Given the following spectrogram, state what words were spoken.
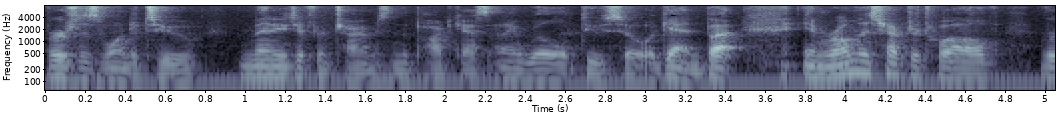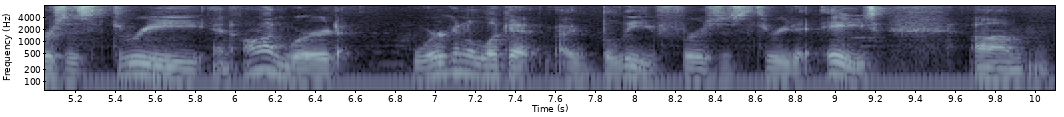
verses 1 to 2, many different times in the podcast, and I will do so again. But in Romans chapter 12, verses 3 and onward, we're going to look at, I believe, verses 3 to 8. Um,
